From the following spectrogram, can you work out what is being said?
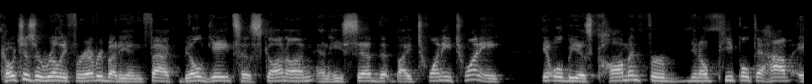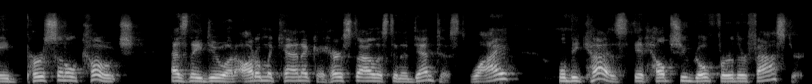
Coaches are really for everybody. In fact, Bill Gates has gone on and he said that by 2020, it will be as common for you know people to have a personal coach as they do an auto mechanic, a hairstylist, and a dentist. Why? Well, because it helps you go further faster.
